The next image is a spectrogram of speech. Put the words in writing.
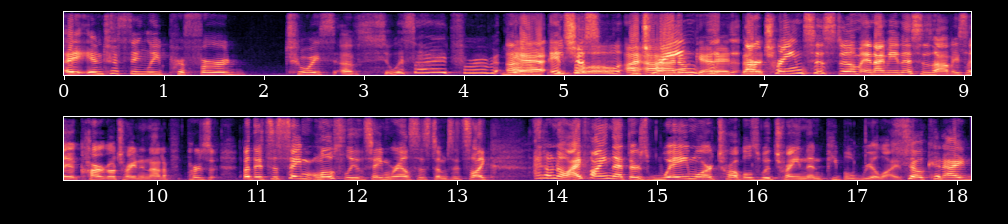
a interestingly preferred choice of suicide for uh, Yeah, it's just people. the I, I- don't get it. Our train system, and I mean, this is obviously a cargo train and not a person, but it's the same, mostly the same rail systems. It's like, I don't know. I find that there's way more troubles with train than people realize. So can I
